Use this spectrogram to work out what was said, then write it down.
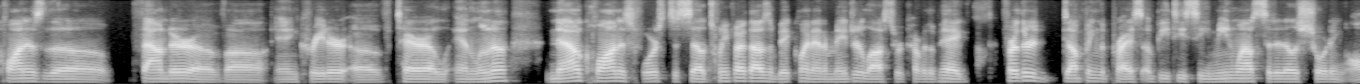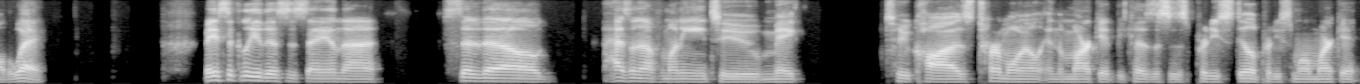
Kwon is the founder of uh, and creator of Terra and Luna. Now Kwon is forced to sell 25,000 Bitcoin at a major loss to recover the peg, further dumping the price of BTC. Meanwhile, Citadel is shorting all the way. Basically, this is saying that Citadel has enough money to make to cause turmoil in the market because this is pretty still pretty small market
